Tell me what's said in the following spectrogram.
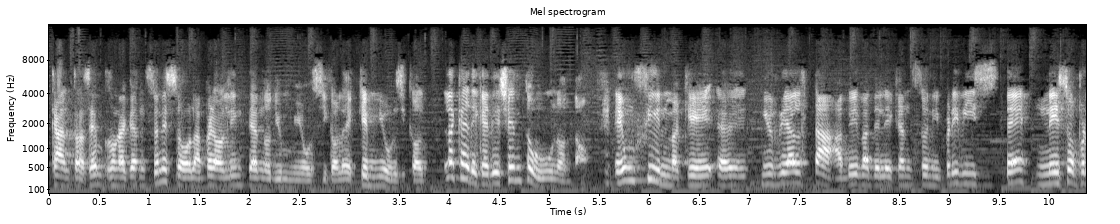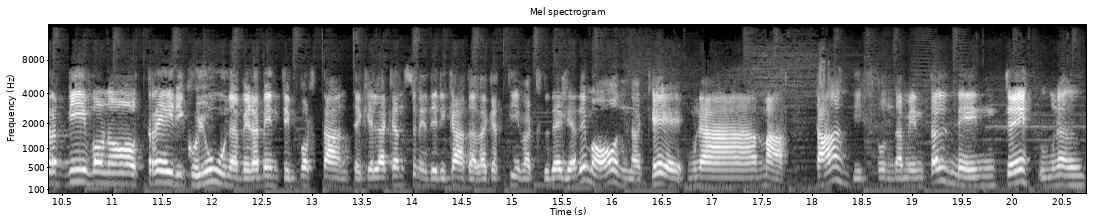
canta sempre una canzone sola, però all'interno di un musical. E che musical? La carica dei 101 no. È un film che eh, in realtà aveva delle canzoni previste, ne sopravvivono tre, di cui una veramente importante, che è la canzone dedicata alla cattiva Crudelia Demon, che è una matta di fondamentalmente un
